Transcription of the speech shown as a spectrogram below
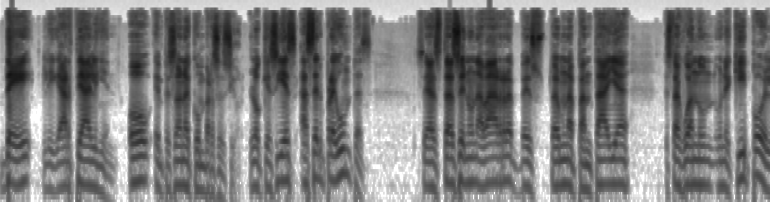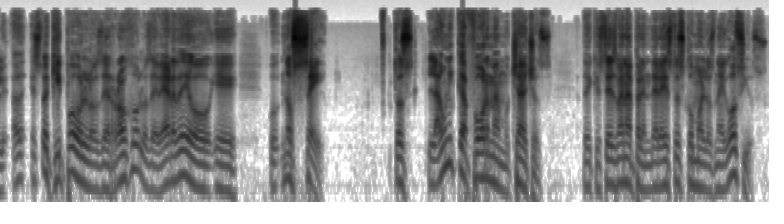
de ligarte a alguien o empezar una conversación. Lo que sí es hacer preguntas. Sea, estás en una barra, ves está en una pantalla, está jugando un, equipo. El, ¿Es tu equipo los de rojo, los de verde o, eh, o no sé? Entonces, la única forma, muchachos, de que ustedes van a aprender esto es como los negocios.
